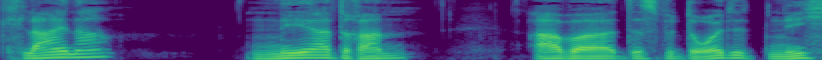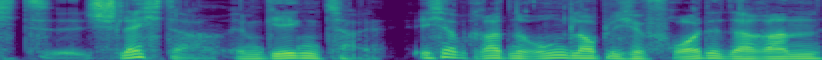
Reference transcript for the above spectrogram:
Kleiner, näher dran, aber das bedeutet nicht schlechter, im Gegenteil. Ich habe gerade eine unglaubliche Freude daran,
